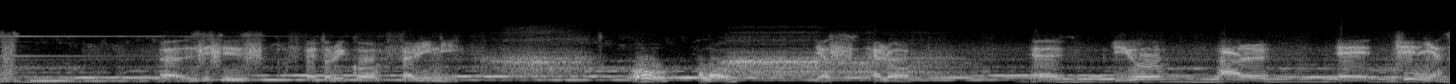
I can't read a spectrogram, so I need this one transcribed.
Uh, this is Federico Fellini. Oh, hello. Yes, hello. Uh, you are a genius.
